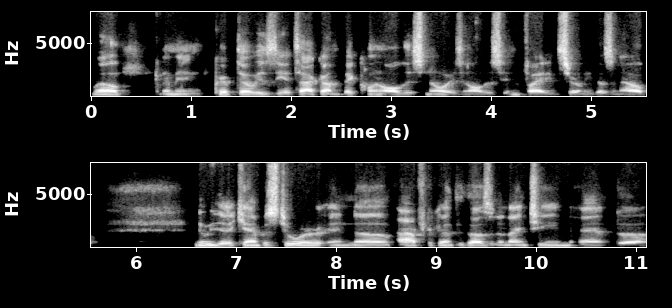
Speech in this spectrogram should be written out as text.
Well, I mean, crypto is the attack on Bitcoin. All this noise and all this infighting certainly doesn't help. Know, we did a campus tour in uh, Africa in 2019, and uh,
